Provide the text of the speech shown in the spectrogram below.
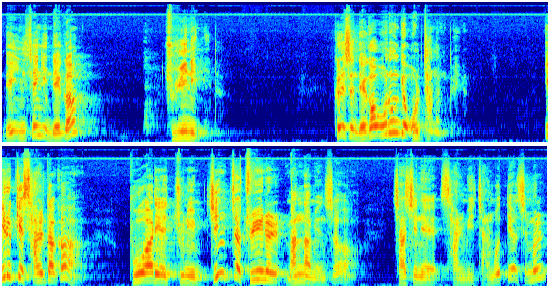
내 인생이 내가 주인입니다. 그래서 내가 옳은 게 옳다는 거예요. 이렇게 살다가 부활의 주님 진짜 주인을 만나면서 자신의 삶이 잘못되었음을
